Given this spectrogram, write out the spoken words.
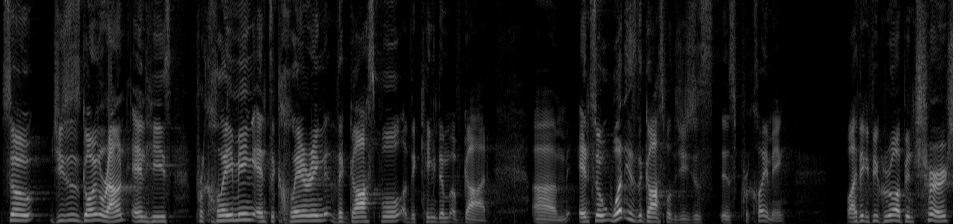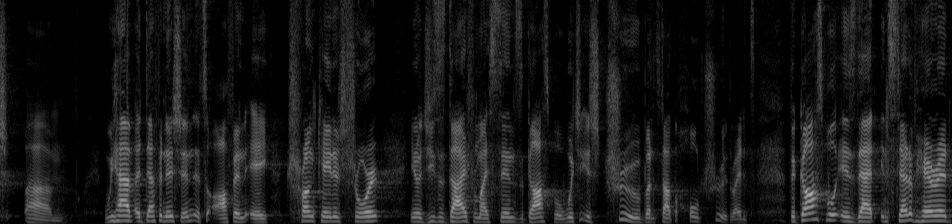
So Jesus is going around and he's proclaiming and declaring the gospel of the kingdom of God. Um, and so, what is the gospel that Jesus is proclaiming? Well, I think if you grew up in church, um, we have a definition. It's often a truncated, short, you know, Jesus died for my sins gospel, which is true, but it's not the whole truth, right? It's, the gospel is that instead of Herod,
